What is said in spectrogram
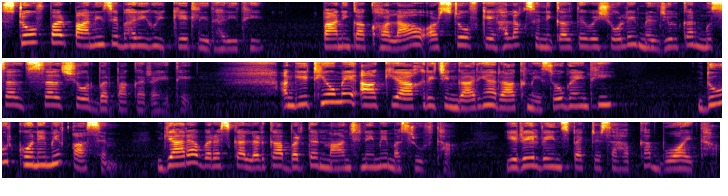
स्टोव पर पानी से भरी हुई केतली धरी थी। पानी का खौलाव और स्टोव के हलक से निकलते हुए शोले मिलजुल कर मुसलसल शोर बर्पा कर रहे थे। अंगीठियों में आग की आखिरी चिंगारियाँ राख में सो गई थीं। दूर कोने में कासिम, ग्यारह बरस का लड़का बर्तन मांझने में मसरूफ था। ये रेलवे इंस्पेक्टर साहब का बॉय था।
